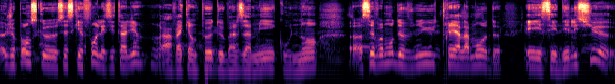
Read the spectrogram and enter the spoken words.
Euh, je pense que c'est ce que font les Italiens, avec un peu de balsamique ou non. Euh, c'est vraiment devenu très à la mode et c'est délicieux.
